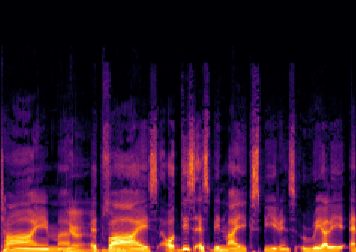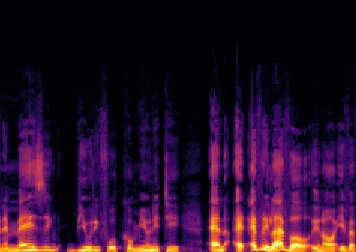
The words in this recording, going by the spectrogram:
time yeah, advice. Oh, this has been my experience really. An amazing beautiful community. And at every level you know if a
